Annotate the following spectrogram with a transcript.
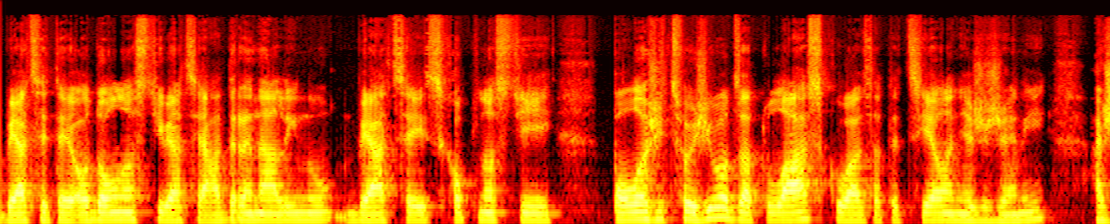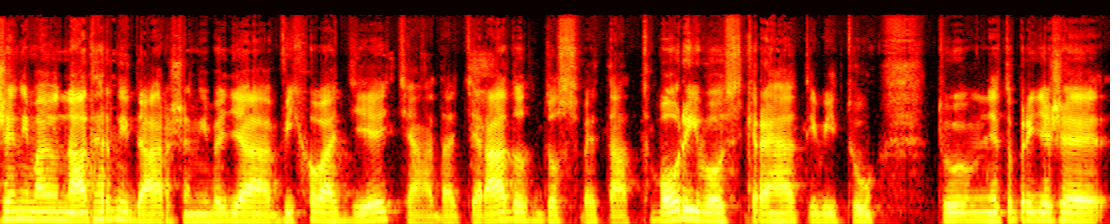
viacej tej odolnosti, viacej adrenalínu, viacej schopnosti položiť svoj život za tú lásku a za tie ciele než ženy. A ženy majú nádherný dar, ženy vedia vychovať dieťa, dať radosť do sveta, tvorivosť, kreativitu. Tu mne to príde, že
